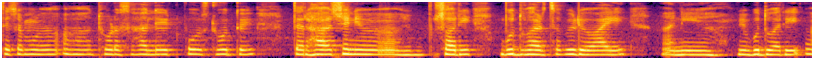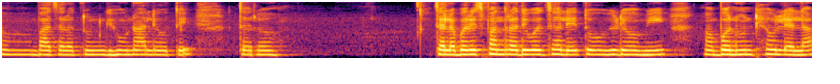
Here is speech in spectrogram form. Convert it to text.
त्याच्यामुळं थोडासा हा लेट पोस्ट होतो आहे तर हा शनि सॉरी बुधवारचा व्हिडिओ आहे. आणि मी बुधवारी बाजारातून घेऊन आले होते. तर त्याला बरेच पंधरा दिवस झाले तो व्हिडिओ मी बनवून ठेवलेला.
